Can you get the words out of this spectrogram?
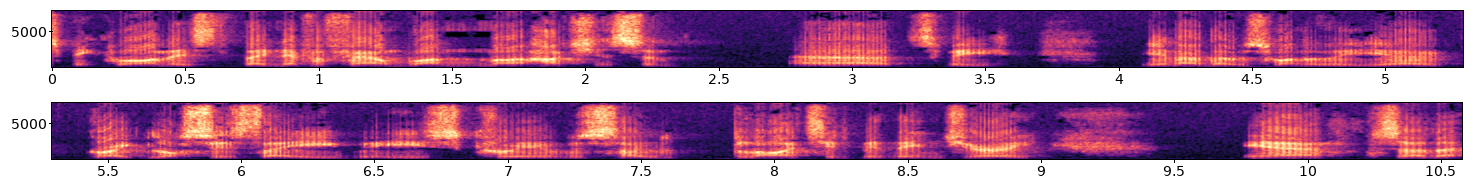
to be quite honest, they never found one like Hutchinson. Uh, to be, you know, that was one of the uh, great losses that he, his career was so blighted with injury. Yeah, so that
